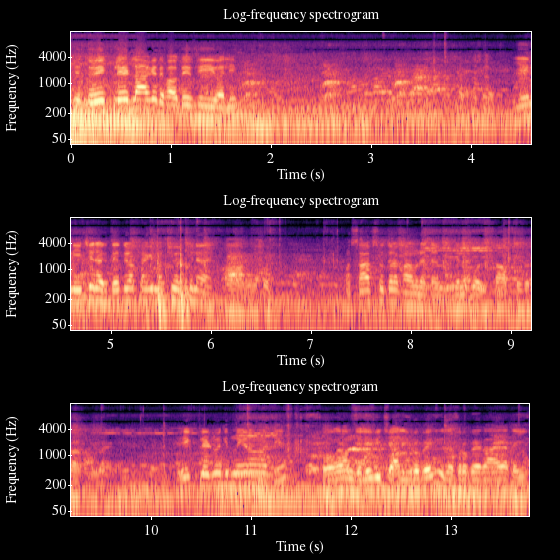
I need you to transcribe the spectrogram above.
ये तो एक प्लेट ला के दिखाओ देसी वाली। अच्छा ये नीचे रख देते हो ताकि मक्खी वक्खी ना आए। हाँ बिल्कुल। और साफ़ सुथरा काम रहता है बिल्कुल साफ़ सुथरा काम रहेगा। एक प्लेट में कितने ग्राम आती है? सौ ग्राम जलेबी चालीस रुपए की दस रुपए का आएगा दही में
